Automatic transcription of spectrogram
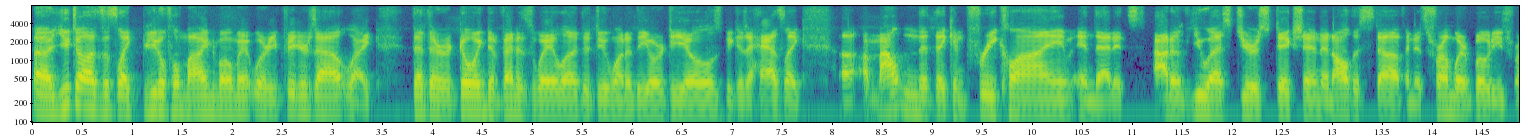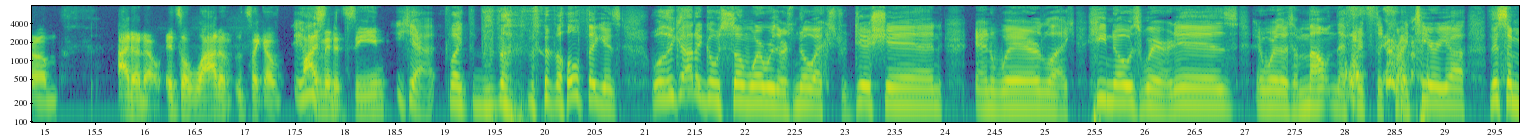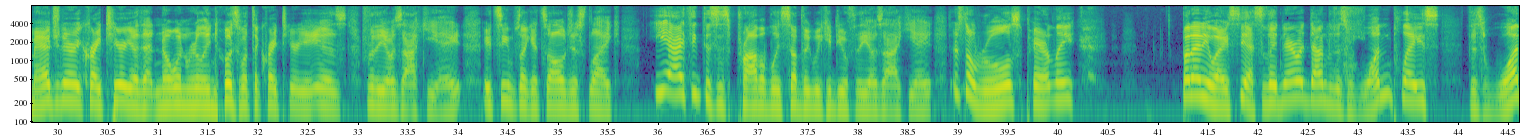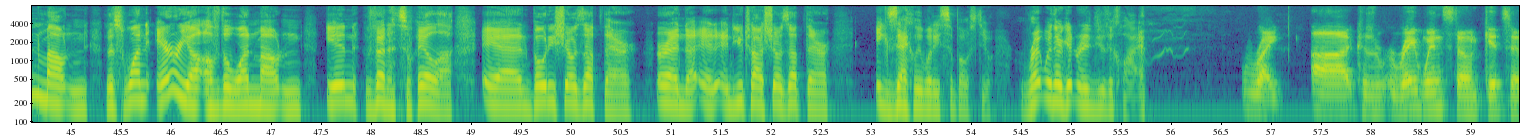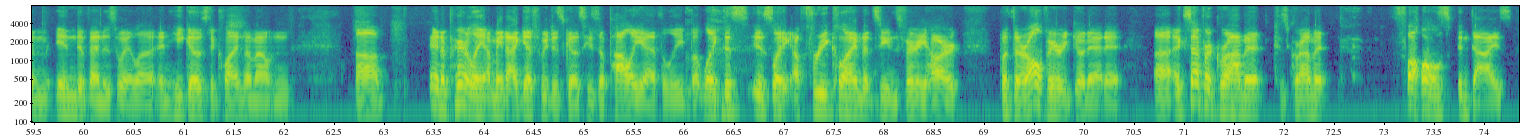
uh, Utah has this like beautiful mind moment where he figures out like that they're going to Venezuela to do one of the ordeals because it has like a, a mountain that they can free climb and that it's out of U.S. jurisdiction and all this stuff, and it's from where Bodhi's from. I don't know. It's a lot of. It's like a It five was- minute scene. Yeah, like the, the, the whole thing is, well, they got to go somewhere where there's no extradition and where like he knows where it is and where there's a mountain that fits the criteria. This imaginary criteria that no one really knows what the criteria is for the Ozaki 8. It seems like it's all just like, yeah, I think this is probably something we could do for the Ozaki 8. There's no rules apparently. But anyways, yeah, so they narrow it down to this one place, this one mountain, this one area of the one mountain in Venezuela, and Bodhi shows up there, or and, uh, and and Utah shows up there, exactly what he's supposed to, right when they're getting ready to do the climb. Right. Because Ray Winstone gets him into Venezuela and he goes to climb the mountain. Uh, and apparently, I mean, I guess we discussed he's a polyathlete, but like this is like a free climb that seems very hard, but they're all very good at it, uh, except for Grommet, because Grommet falls and dies.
